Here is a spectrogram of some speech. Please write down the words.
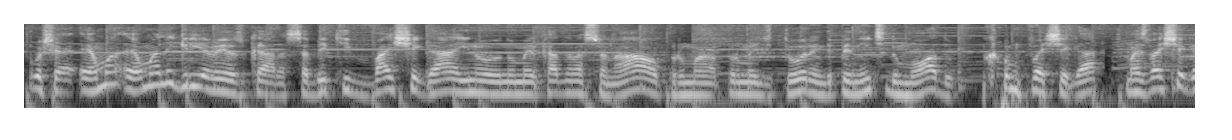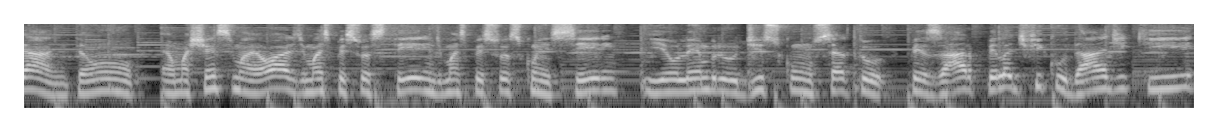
poxa, é uma, é uma alegria mesmo, cara. Saber que vai chegar aí no, no mercado nacional por uma, por uma editora, independente do modo como vai chegar, mas vai chegar. Então é uma chance maior de mais pessoas terem, de mais pessoas conhecerem. E eu lembro disso com um certo pesar pela dificuldade que,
